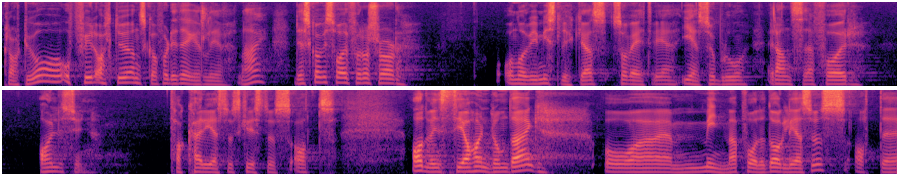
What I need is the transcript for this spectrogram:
Klarte du å oppfylle alt du ønska for ditt eget liv? Nei, det skal vi svare for oss sjøl. Og når vi mislykkes, så vet vi Jesu blod renser for all synd. Takk, Herre Jesus Kristus, at adventstida handler om deg. Og eh, minn meg på det daglig, Jesus, at det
